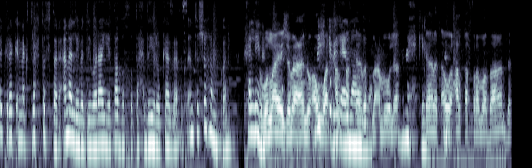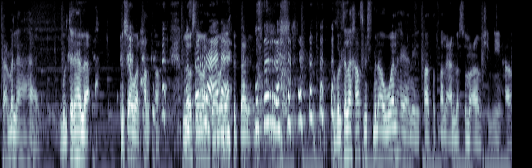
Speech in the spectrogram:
فكرك إنك تروح تفطر. أنا اللي بدي وراي طبخ وتحضير وكذا بس أنتوا شو همكم خلينا. والله يا جماعة إنه أول حلقة. كانت معمولة. نحكي. كانت أول حلقة في رمضان بدها تعملها هاي. قلت لها لا. مش اول حلقه لو سمحت مصرة قلت لها خلاص مش من أولها يعني تطلع عنا سمعة مش منيحة.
